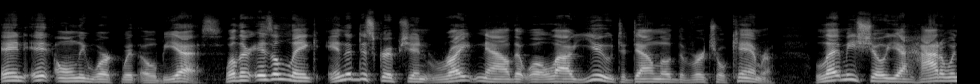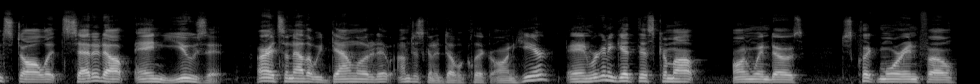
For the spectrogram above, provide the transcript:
And it only worked with OBS. Well, there is a link in the description right now that will allow you to download the virtual camera. let me show you how to install it, set it up, and use it. All right, so now that we've downloaded it, I'm just gonna double click on here, and we're gonna get this come up on Windows. Just click more info,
